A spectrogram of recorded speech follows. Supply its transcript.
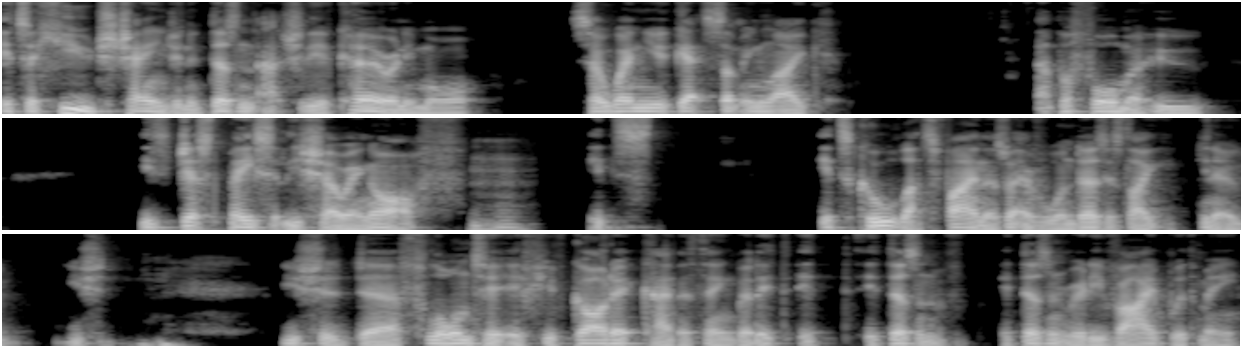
it's a huge change and it doesn't actually occur anymore. So when you get something like a performer who is just basically showing off, Mhm. it's it's cool. That's fine. That's what everyone does. It's like you know you should you should uh, flaunt it if you've got it, kind of thing. But it it it doesn't it doesn't really vibe with me.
